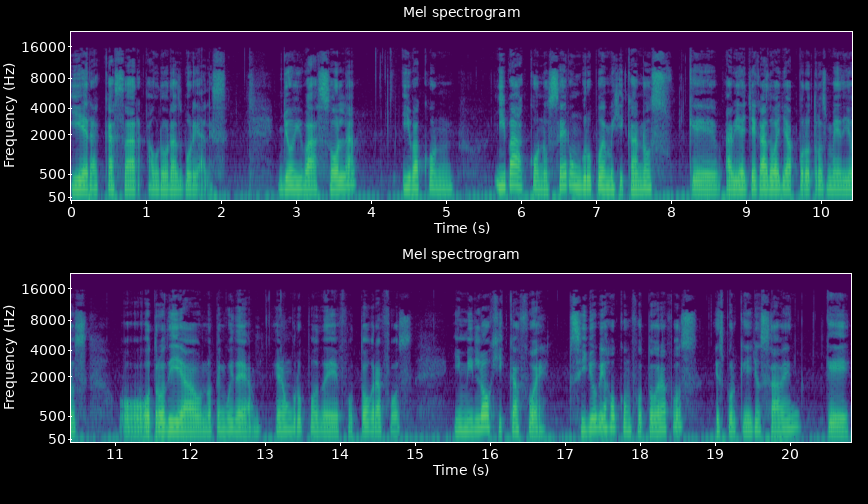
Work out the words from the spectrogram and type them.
y era cazar auroras boreales. Yo iba sola, iba con iba a conocer un grupo de mexicanos que había llegado allá por otros medios o otro día o no tengo idea. Era un grupo de fotógrafos y mi lógica fue, si yo viajo con fotógrafos es porque ellos saben que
